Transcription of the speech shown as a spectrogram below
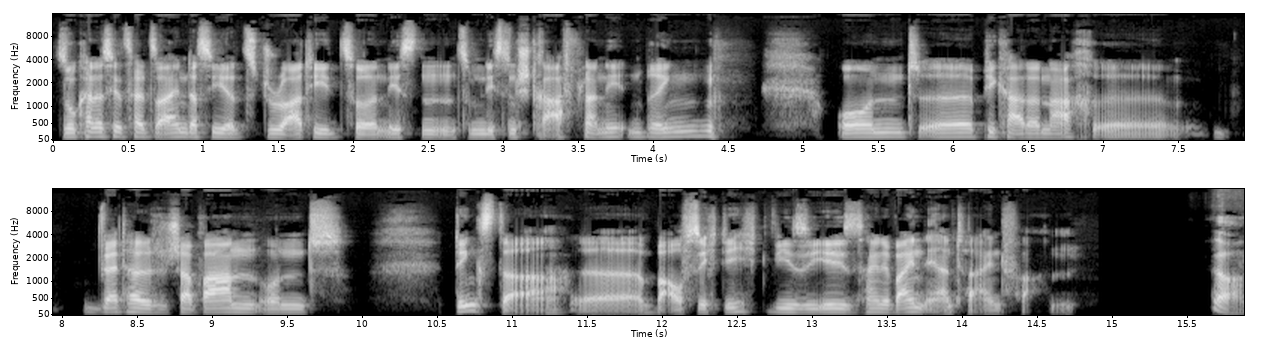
So kann es jetzt halt sein, dass sie jetzt Jurati zur nächsten, zum nächsten Strafplaneten bringen und äh, Picard danach äh, Wetter Japan und Dings da äh, beaufsichtigt, wie sie seine Weinernte einfahren. Ja.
